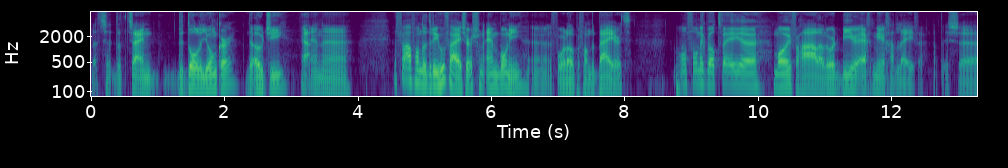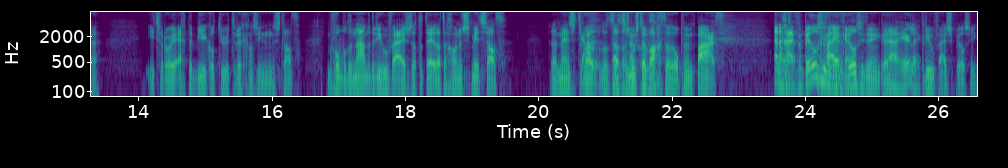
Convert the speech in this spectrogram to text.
dat, dat zijn de Dolle Jonker, de OG. Ja. En het verhaal van de drie hoefijzers van M. Bonnie, eh, de voorloper van de Bijert. Vond ik wel twee eh, mooie verhalen, waardoor het bier echt meer gaat leven. Dat is eh, iets waardoor je echt de biercultuur terug kan zien in de stad. Bijvoorbeeld de naam de drie hoefijzers, dat, het, dat er gewoon een smid zat. Dat mensen Ja, terwijl- dat, dat dat was ze moesten goed. wachten op hun paard. En dan ga je even een je drinken. even drinken. Ja, heerlijk. Drie hoefijzerspilsie.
